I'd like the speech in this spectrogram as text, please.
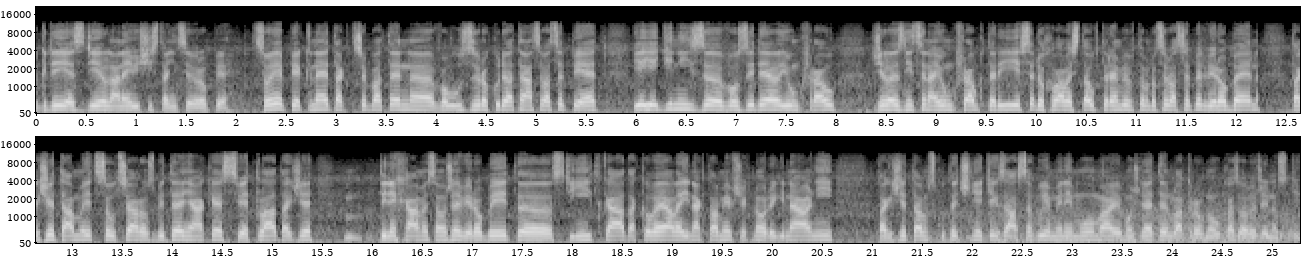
kdy jezdil na nejvyšší stanici v Evropě. Co je pěkné, tak třeba ten vůz z roku 1925 je jediný z vozidel Jungfrau železnice na Jungfrau, který se dochoval ve stavu, kterém byl v tom roce 25 vyroben, takže tam jsou třeba rozbité nějaké světla, takže ty necháme samozřejmě vyrobit, eh, stínítka takové, ale jinak tam je všechno originální, takže tam skutečně těch zásahů je minimum a je možné ten vlak rovnou ukazovat veřejnosti.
